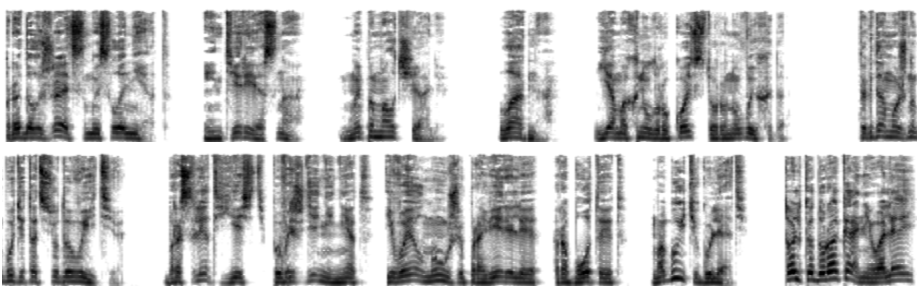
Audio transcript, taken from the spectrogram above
Продолжать смысла нет». «Интересно». Мы помолчали. «Ладно». Я махнул рукой в сторону выхода. «Когда можно будет отсюда выйти?» Браслет есть, повреждений нет. ИВЛ мы уже проверили, работает. Могу идти гулять. Только дурака не валяй.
